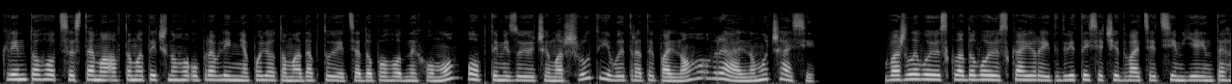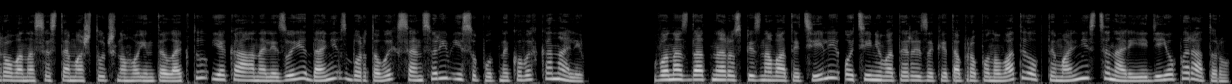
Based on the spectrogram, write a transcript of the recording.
Крім того, система автоматичного управління польотом адаптується до погодних умов, оптимізуючи маршрут і витрати пального в реальному часі. Важливою складовою Skyrate 2027 є інтегрована система штучного інтелекту, яка аналізує дані з бортових сенсорів і супутникових каналів. Вона здатна розпізнавати цілі, оцінювати ризики та пропонувати оптимальні сценарії дій оператору.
